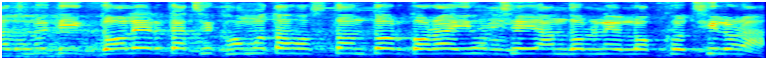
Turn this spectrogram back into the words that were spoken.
রাজনৈতিক দলের কাছে ক্ষমতা হস্তান্তর করাই হচ্ছে এই আন্দোলনের লক্ষ্য ছিল না।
